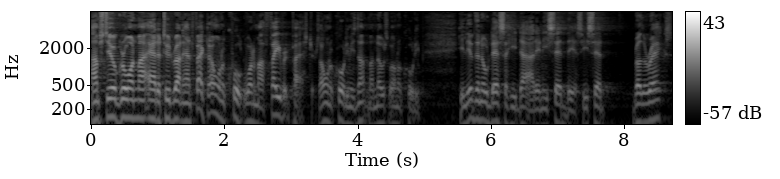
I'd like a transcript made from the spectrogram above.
I'm still growing my attitude right now. In fact, I want to quote one of my favorite pastors. I want to quote him. He's not in my notes, but I want to quote him. He lived in Odessa, he died, and he said this. He said, Brother Rex,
